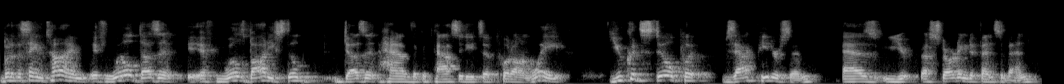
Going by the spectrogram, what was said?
But at the same time, if Will doesn't, if Will's body still doesn't have the capacity to put on weight, you could still put Zach Peterson as your, a starting defensive end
